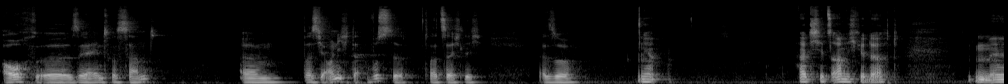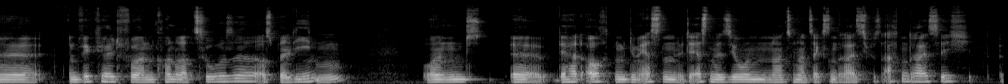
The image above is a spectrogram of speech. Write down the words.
Auch äh, sehr interessant. Ähm, was ich auch nicht wusste, tatsächlich. Also. Ja. Hatte ich jetzt auch nicht gedacht. Äh, entwickelt von Konrad Zuse aus Berlin. Mhm. Und äh, der hat auch mit, dem ersten, mit der ersten Version 1936 bis 38 äh,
